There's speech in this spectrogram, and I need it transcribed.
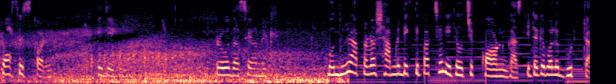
প্রসেস করে। এই যে রোদ আছে অনেক। বন্ধুরা, আপনারা সামনে দেখতে পাচ্ছেন, এটা হচ্ছে কর্ন গাছ। এটাকে বলে ভুট্টা।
